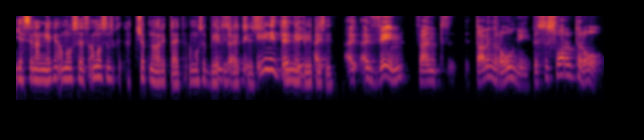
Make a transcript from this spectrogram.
Yes, en dan nee, almal se almal se gechip na die tyd, almal se beauties Exactly. soos Nie net dit nie nie, beauties nie. Hy hy wen want daarin rol nie. Dis te swaar om te rol.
